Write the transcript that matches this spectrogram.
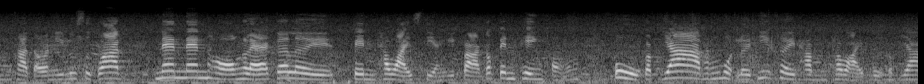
ำค่ะ แต่วันนี้รู้สึกว่า แน่นแน่นท้องและก็เลยเป็นถวายเสียงดีกว่า ก็เป็นเพลงของปู่กับย่าทั้งหมดเลยที่เคยทำถวายปู่กับย่า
